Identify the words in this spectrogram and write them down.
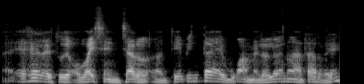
Es el estudio. O vais a hinchar. Tiene pinta de. Buah, me lo leo en una tarde. ¿eh?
